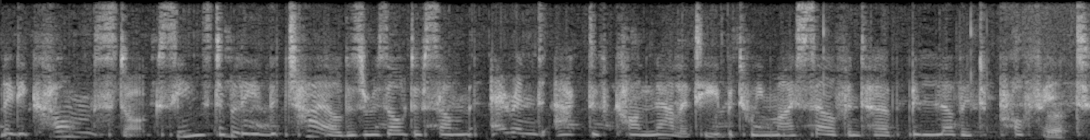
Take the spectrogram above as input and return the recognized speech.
Lady Comstock seems to believe the child is a result of some errant act of carnality between myself and her beloved prophet.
